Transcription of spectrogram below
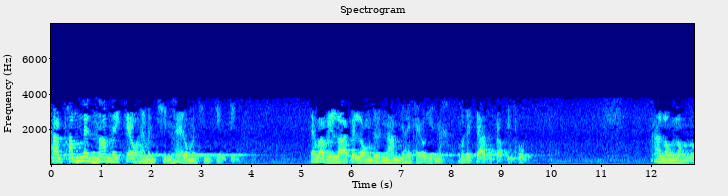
ถ้าทำเล่นน้ำในแก้วให้มันชินให้เรามันชินจริงๆ แต่ว่าเวลาไปลองเดินน้ำจะให้ใครเขาเห็นนะพระพุทธเจ้าท่านปรับเป็นโทษอาลองลองดู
